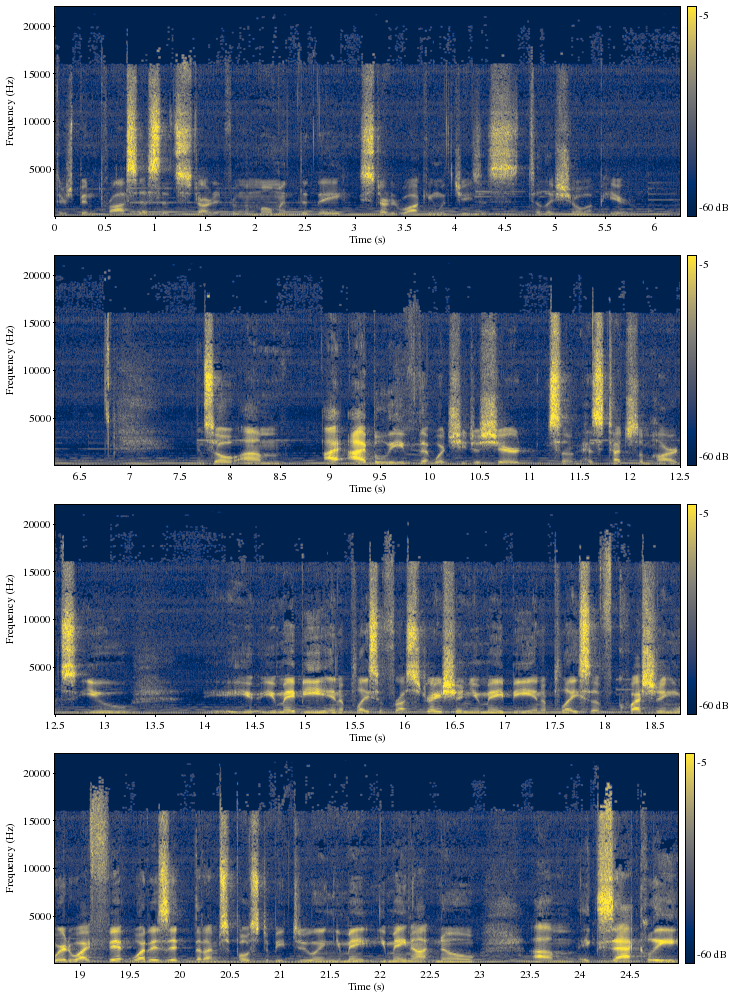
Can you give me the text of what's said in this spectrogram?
there's been process that started from the moment that they started walking with Jesus till they show up here. And so um, I, I believe that what she just shared has touched some hearts. You, you, you may be in a place of frustration. You may be in a place of questioning where do I fit? What is it that I'm supposed to be doing? You may, you may not know um, exactly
